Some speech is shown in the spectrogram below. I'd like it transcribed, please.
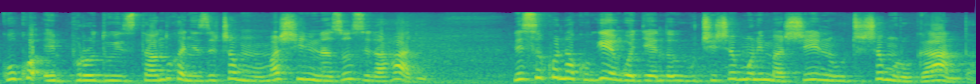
Kuko poroduwi zitandukanye zica mu mashini na zo zirahari. Nise ko nakubwiye ngo genda ucishe muri mashini ucishe mu ruganda?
